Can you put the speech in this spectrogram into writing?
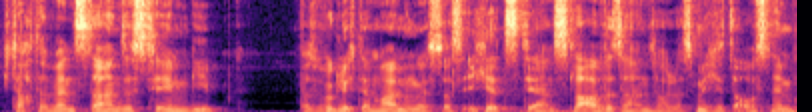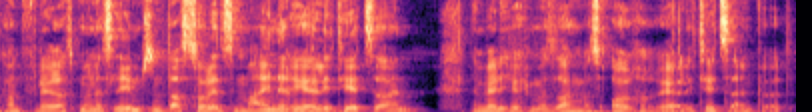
Ich dachte, wenn es da ein System gibt, was wirklich der Meinung ist, dass ich jetzt deren Sklave sein soll, dass mich jetzt ausnehmen kann für den Rest meines Lebens und das soll jetzt meine Realität sein, dann werde ich euch mal sagen, was eure Realität sein wird.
